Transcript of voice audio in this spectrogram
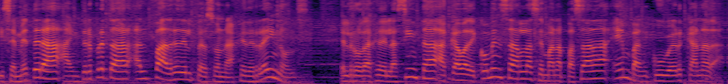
y se meterá a interpretar al padre del personaje de Reynolds. El rodaje de la cinta acaba de comenzar la semana pasada en Vancouver, Canadá.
